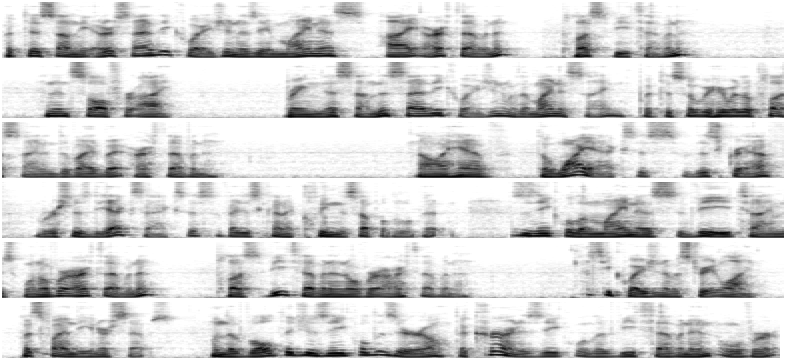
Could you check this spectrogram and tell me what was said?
Put this on the other side of the equation as a minus I R Thevenin plus V Thevenin and then solve for i. Bring this on this side of the equation with a minus sign, put this over here with a plus sign, and divide by r Thevenin. Now I have the y-axis of this graph versus the x-axis. If I just kind of clean this up a little bit, this is equal to minus v times 1 over r Thevenin plus v Thevenin over r Thevenin. That's the equation of a straight line. Let's find the intercepts. When the voltage is equal to 0, the current is equal to v Thevenin over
